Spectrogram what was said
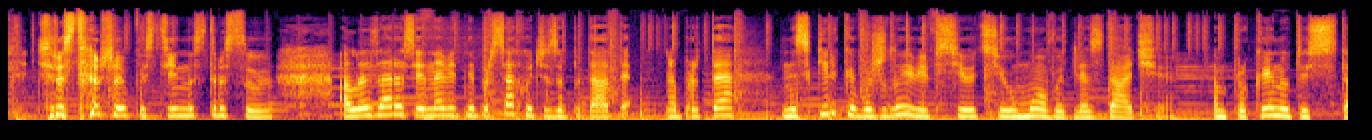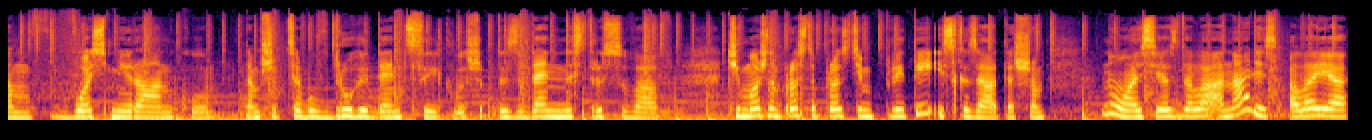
через те, що я постійно стресую. Але зараз я навіть не про це хочу запитати, а про те, наскільки важливі всі оці умови для здачі. Там прокинутись там в восьмій ранку, там щоб це був другий день циклу, щоб ти за день не стресував. Чи можна просто просто прийти і сказати, що ну ось я здала аналіз, але я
